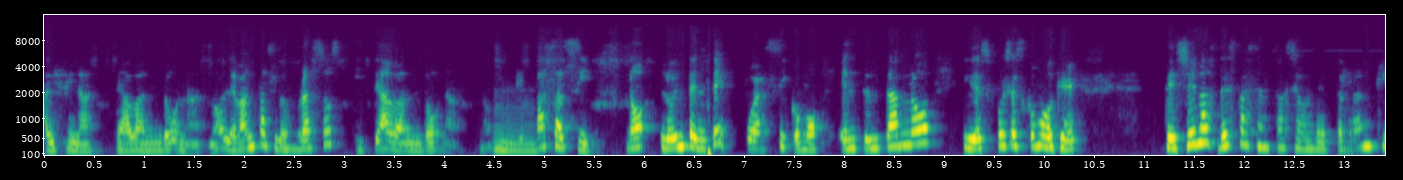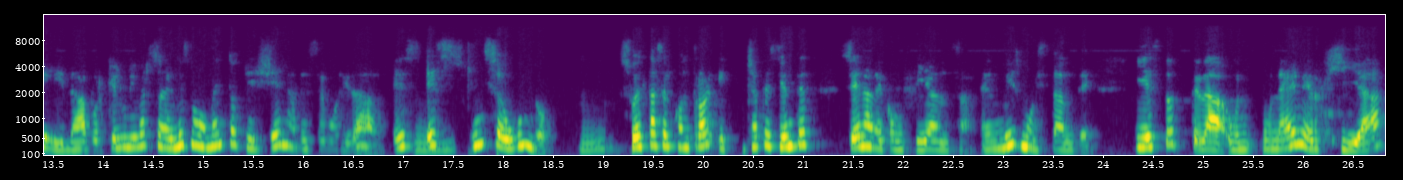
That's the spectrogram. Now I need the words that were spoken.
al final? Te abandonas, ¿no? Levantas los brazos y te abandonas. ¿Qué mm. pasa así? ¿no? Lo intenté, fue así, como intentarlo y después es como que te llenas de esta sensación de tranquilidad, porque el universo en el mismo momento te llena de seguridad. Es, mm. es un segundo. Mm. Sueltas el control y ya te sientes llena de confianza en el mismo instante. Y esto te da una energía,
